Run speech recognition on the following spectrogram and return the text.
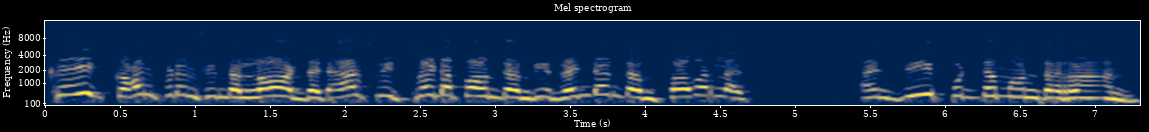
great confidence in the Lord that as we tread upon them, we render them powerless and we put them on the run.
